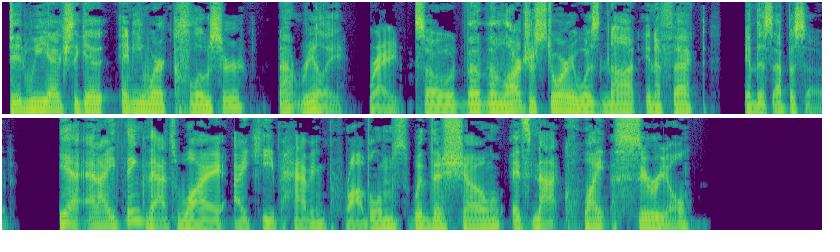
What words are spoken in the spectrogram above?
did we actually get anywhere closer? Not really. Right. So the the larger story was not in effect in this episode. Yeah, and I think that's why I keep having problems with this show. It's not quite a serial.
